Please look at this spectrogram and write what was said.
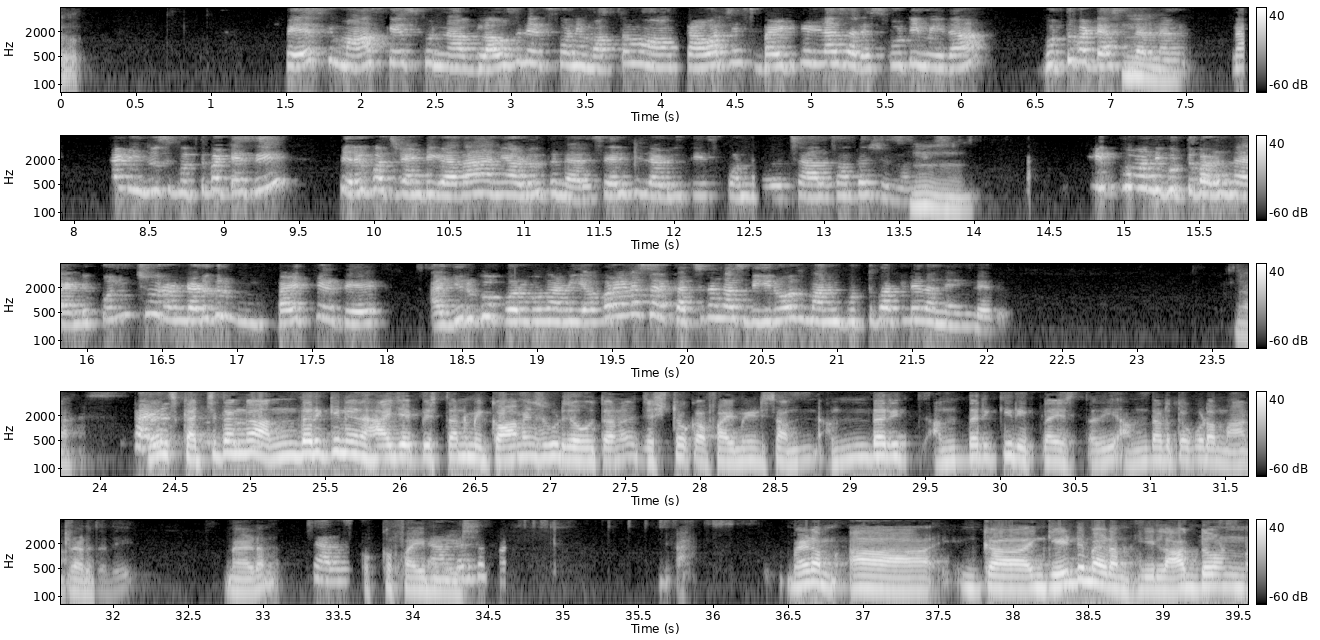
ఫేస్కి మాస్క్ వేసుకున్న గ్లౌజ్ వేసుకొని మొత్తం కవర్ చేసి బయటికి వెళ్ళినా సరే స్కూటీ మీద గుర్తుపట్టేస్తున్నారు. నన్ను. నేను చూసి గుర్తుపట్టేసి పెరుగు పచ్చడి కదా అని అడుగుతున్నారు. సెల్ఫీలు అడుగు తీసుకుంటున్నారు. చాలా సంతోషంగా ఎక్కువ మంది గుర్తుపడుతున్నారండి. కొంచెం రెండు అడుగులు బయటకు వెళ్తే ఆ ఇరుగు పొరుగు కానీ ఎవరైనా సరే ఖచ్చితంగా అసలు ఈ రోజు మనం గుర్తుపట్టలేదు అని ఏం లేదు. ఫ్రెండ్స్ ఖచ్చితంగా అందరికీ నేను హాయ్ చెప్పిస్తాను. మీ కామెంట్స్ కూడా చదువుతాను. జస్ట్ ఒక ఫైవ్ మినిట్స్ అందరి అందరికీ రిప్లై ఇస్తుంది. అందరితో కూడా మాట్లాడుతుంది. మేడం ఒక ఫైవ్ మినిట్స్ మేడం ఇంకా ఇంకేంటి మేడం? ఈ లాక్డౌన్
